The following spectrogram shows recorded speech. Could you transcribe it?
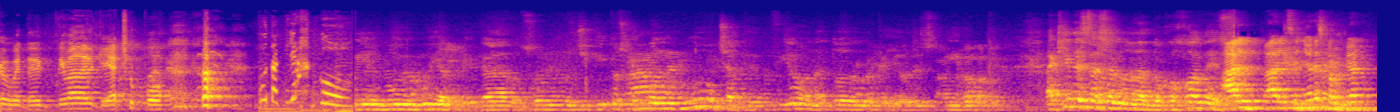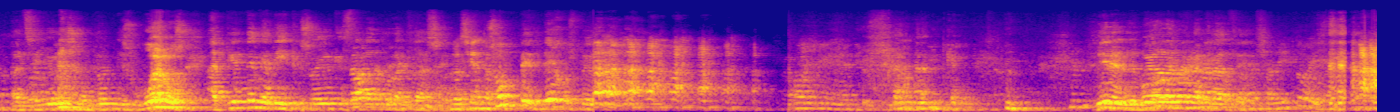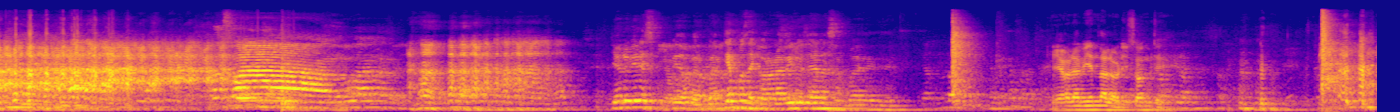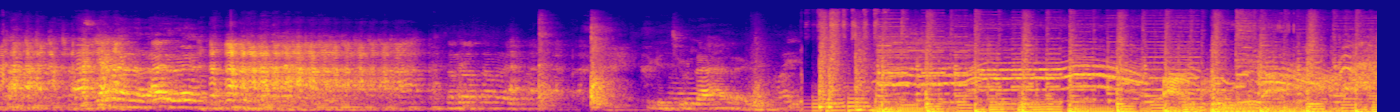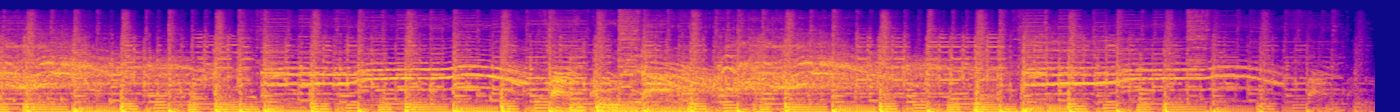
Qué asco, güey. Te, te iba a dar el que ya chupó. ¡Puta, qué asco! Muy, muy aplicados, son unos chiquitos que ponen mucha atención a todo lo que yo les pido. ¿A quién estás saludando, cojones? Al, al señor escorpión. Al señor escorpión, mis huevos, atiéndeme a mí, que soy el que está dando la clase. Lo siento. Son pendejos, pero... Miren, les voy a dar una clase. Yo lo hubiera escupido, pero en tiempos de coronavirus ya no se puede. Y ahora viendo al horizonte. Qué chulada.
